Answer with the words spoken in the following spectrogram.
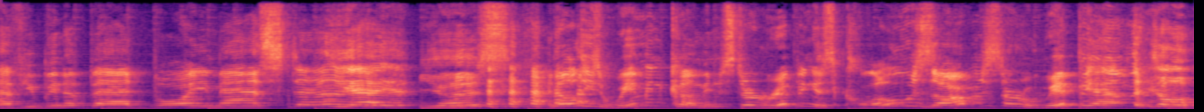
Have you been a bad boy, master? Yeah, yeah. Yes. and all these women come in and start ripping his clothes off and start whipping yeah. him. He's all.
